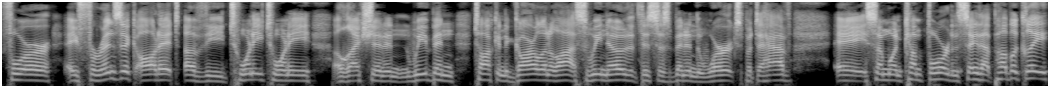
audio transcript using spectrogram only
for a forensic audit of the 2020 election. And we've been talking to Garland a lot, so we know that this has been in the works. But to have a someone come forward and say that publicly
